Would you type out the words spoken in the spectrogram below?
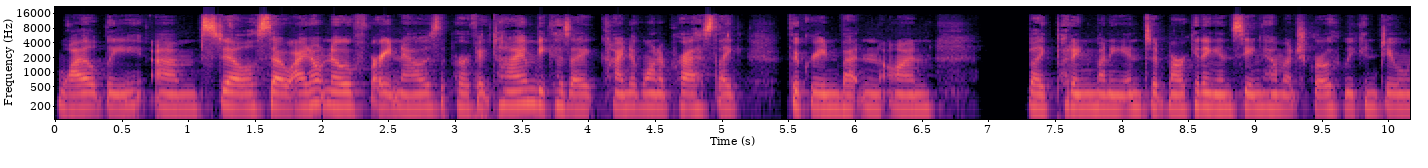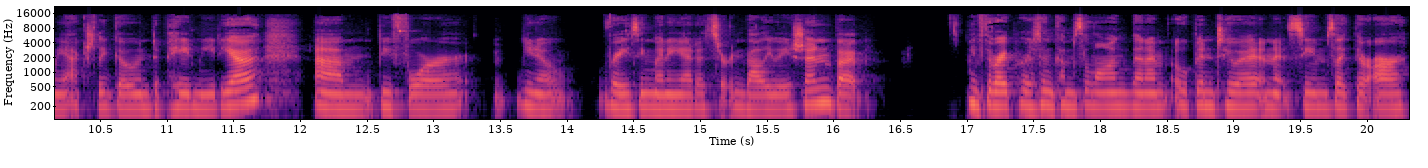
wildly um, still so i don't know if right now is the perfect time because i kind of want to press like the green button on like putting money into marketing and seeing how much growth we can do when we actually go into paid media um, before you know raising money at a certain valuation but if the right person comes along, then I'm open to it. And it seems like there are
